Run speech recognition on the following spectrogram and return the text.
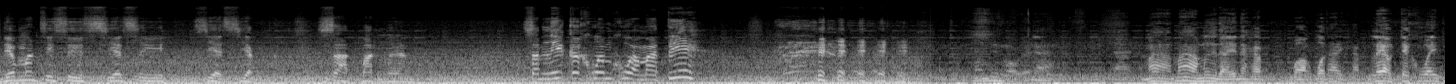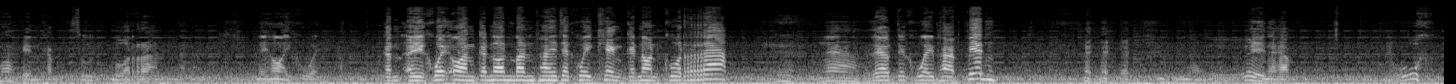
เดี๋ยวมันสิสื่อเสียสีเสียเสียงศาสตร์บ้านเมืองสำนี้ก็ควมขัวมาตีมามามือใดนะครับ บอกบ่ได้ครับ แล้วแต่คุ้ยผ้าเป็นครับ สูตรโบราณนะครับในห้อยคุ้ยครับกันไอ้คุ้ยอ่อนกันนอนบันไพถ้าคุ้ยแข็งกันนอนโคราบอือ่าแล้วแต่ควยผ่าเป็นเอ้ยนะครับโอ้บ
